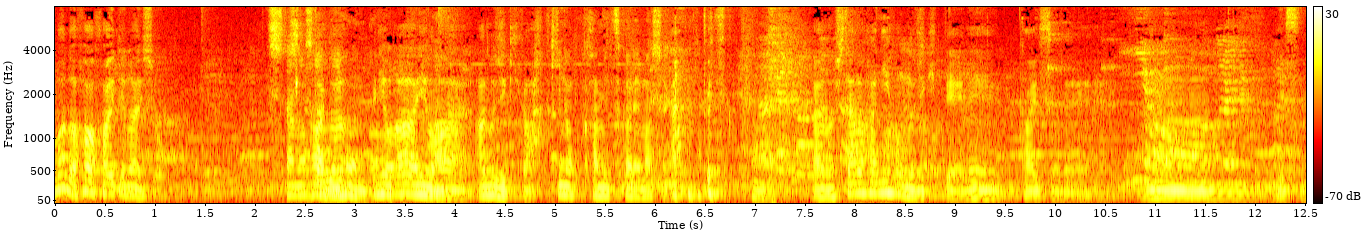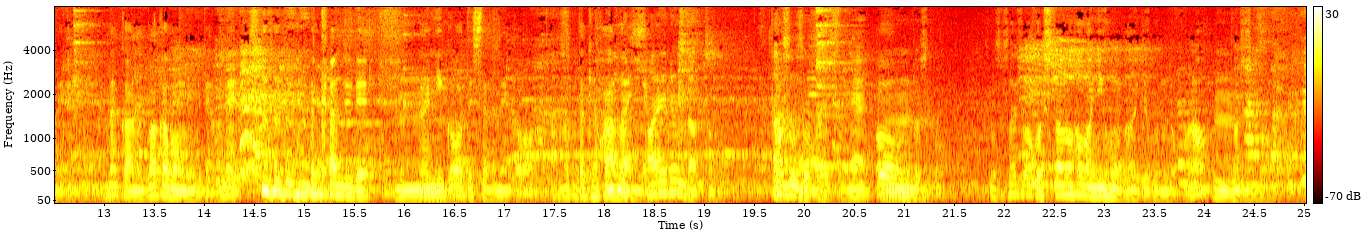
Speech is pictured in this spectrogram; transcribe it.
まだ歯生えてないでしょ下の歯2本二がああ2本、ははい。あの時期か。昨日噛みつかれましたけど。あの下の歯2本の時期ってねかわいいっすよねいいっすね。なんかあのバカボンみたいなね 感じでん。ニコってしたらねこう全く歯ないんだ生えるんだと思ったあそうそうそうですねあ本当ですか。そうそう最初は下の歯が2本生えてくるのかな、ん。確か、え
